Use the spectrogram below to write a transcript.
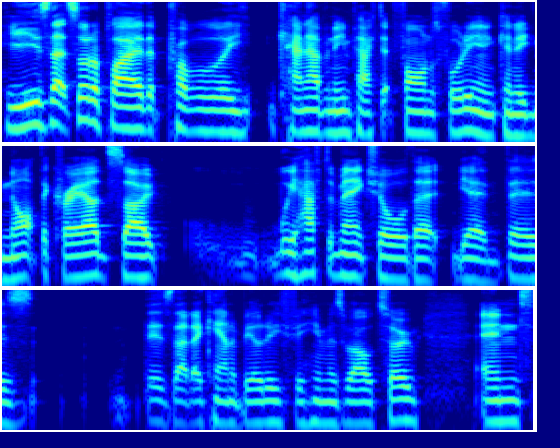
He is that sort of player that probably can have an impact at finals footy and can ignite the crowd. So we have to make sure that yeah, there's there's that accountability for him as well too. And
